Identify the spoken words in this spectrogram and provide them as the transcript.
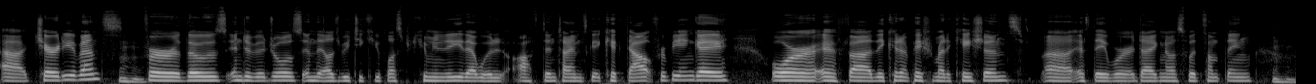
uh, charity events Mhm. for those individuals in the LGBTQ plus community that would oftentimes get kicked out for being gay, or if uh, they couldn't pay for medications, uh, if they were diagnosed with something. Mhm.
